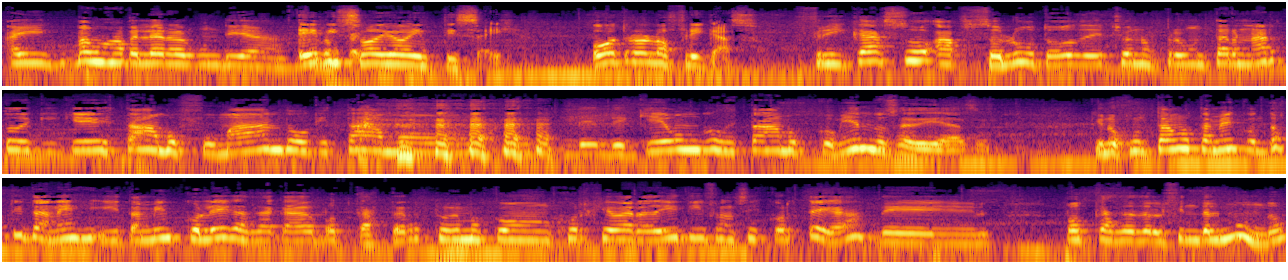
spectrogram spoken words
Ahí vamos a pelear algún día. Episodio 26. Otro de los fricazos. Fricazo absoluto. De hecho, nos preguntaron harto de que, qué estábamos fumando o qué estábamos. de, de qué hongos estábamos comiendo ese día. así. Que nos juntamos también con dos titanes y también colegas de acá de Podcaster. Estuvimos con Jorge Baraditi y Francisco Ortega del podcast Desde el Fin del Mundo.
